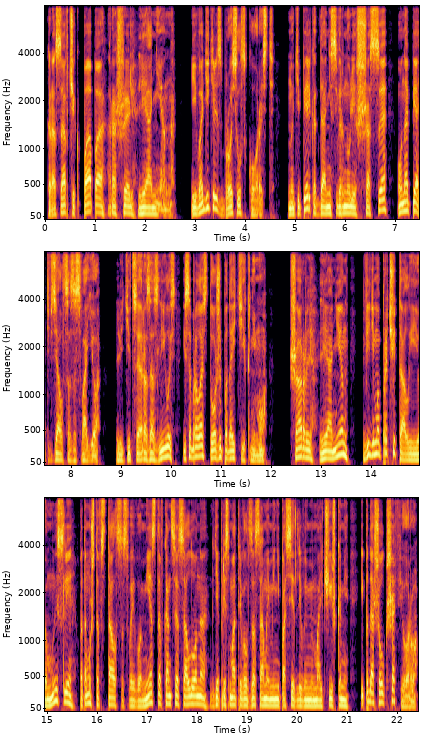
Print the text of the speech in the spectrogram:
красавчик-папа Рошель Леонен. И водитель сбросил скорость. Но теперь, когда они свернули с шоссе, он опять взялся за свое — Летиция разозлилась и собралась тоже подойти к нему. Шарль Леонен, видимо, прочитал ее мысли, потому что встал со своего места в конце салона, где присматривал за самыми непоседливыми мальчишками, и подошел к шоферу.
